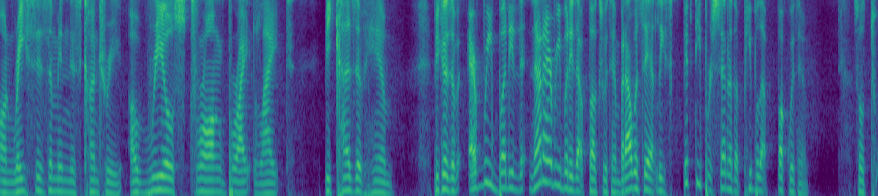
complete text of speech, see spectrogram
on racism in this country, a real strong, bright light because of him. Because of everybody that, not everybody that fucks with him, but I would say at least 50% of the people that fuck with him. So, t-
